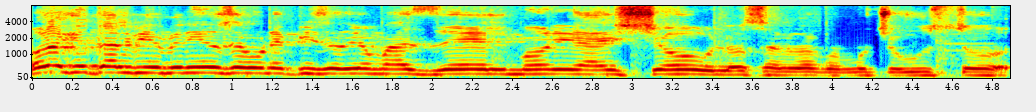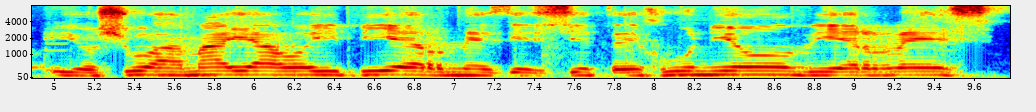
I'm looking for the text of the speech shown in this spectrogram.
Hola, ¿qué tal? Bienvenidos a un episodio más del Money Line Show. Los saludo con mucho gusto Yoshua Amaya. Hoy viernes 17 de junio, viernes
